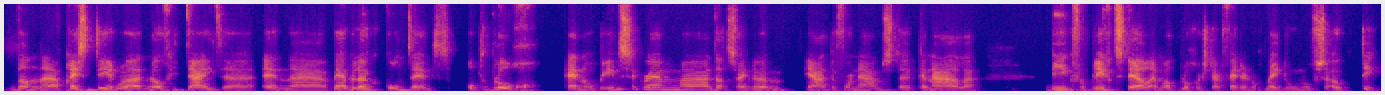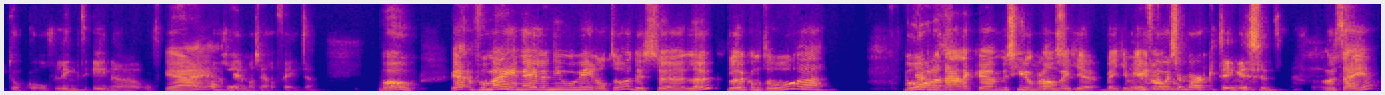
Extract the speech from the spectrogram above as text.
dan uh, presenteren we noviteiten en uh, we hebben leuke content op de blog. en op Instagram. Uh, dat zijn de, ja, de voornaamste kanalen die ik verplicht stel en wat bloggers daar verder nog mee doen. Of ze ook TikTokken of LinkedIn of ja, ja. ze helemaal zelf weten. Wow, ja, voor mij een hele nieuwe wereld hoor. Dus uh, leuk, leuk om te horen. We horen ja, er dadelijk uh, misschien nog wel een beetje, beetje meer Influencer over. marketing is het. Wat zei je?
